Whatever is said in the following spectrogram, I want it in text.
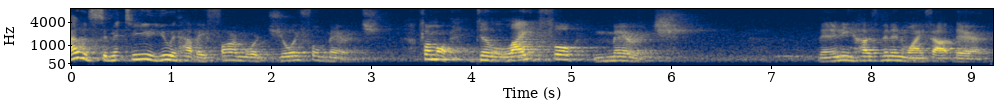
I would submit to you, you would have a far more joyful marriage, far more delightful marriage than any husband and wife out there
